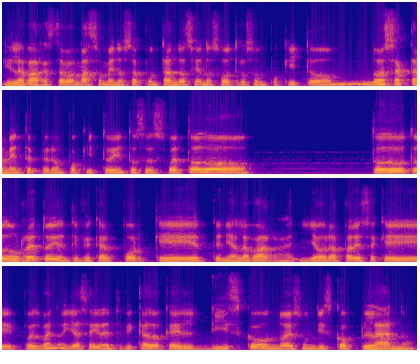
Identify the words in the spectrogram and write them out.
Y la barra estaba más o menos apuntando hacia nosotros un poquito, no exactamente, pero un poquito. Y entonces fue todo, todo, todo un reto identificar por qué tenía la barra. Y ahora parece que, pues bueno, ya se ha identificado que el disco no es un disco plano,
